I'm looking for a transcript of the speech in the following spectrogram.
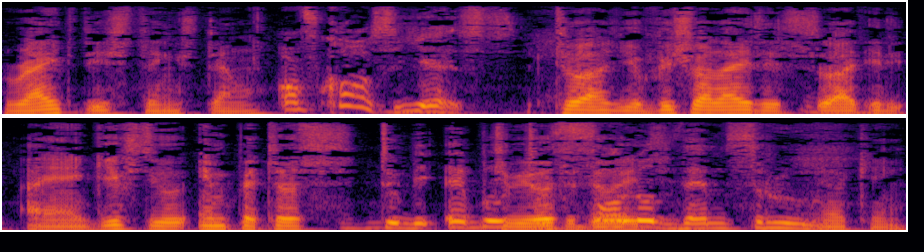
write these things down of course yes so that you visualize it so that it uh, gives you impetus? to be able To to, be able to do follow them through Okay.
